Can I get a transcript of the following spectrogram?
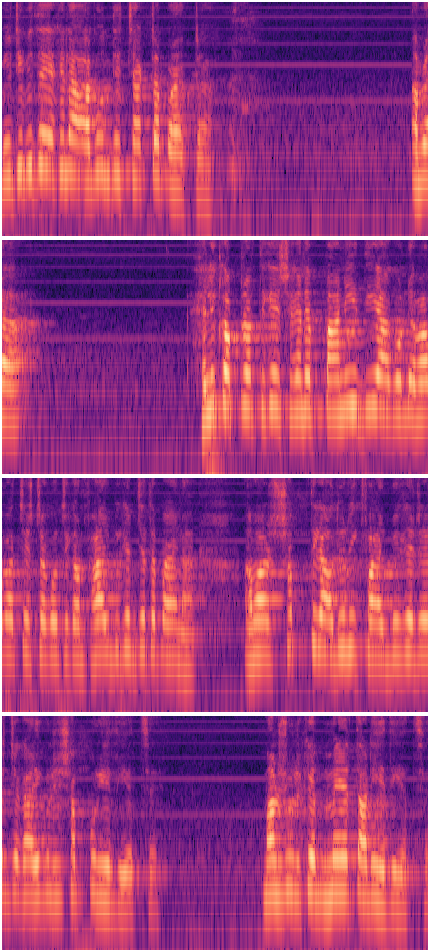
বিটিভিতে এখানে আগুন দিচ্ছে একটার পর একটা, আমরা হেলিকপ্টার থেকে সেখানে পানি দিয়ে আগুন নেভাবার চেষ্টা করছি, কারণ ফায়ার ব্রিগেড যেতে পারে না। আমার সব থেকে আধুনিক ফায়ার ব্রিগেডের যে গাড়িগুলি সব পুড়িয়ে দিয়েছে, মানুষগুলিকে মেরে তাড়িয়ে দিয়েছে।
